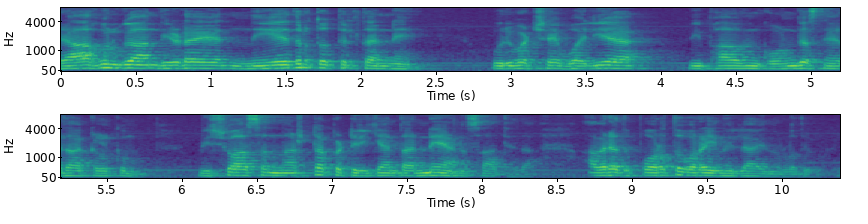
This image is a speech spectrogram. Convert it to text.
രാഹുൽ ഗാന്ധിയുടെ നേതൃത്വത്തിൽ തന്നെ ഒരുപക്ഷെ വലിയ വിഭാഗം കോൺഗ്രസ് നേതാക്കൾക്കും വിശ്വാസം നഷ്ടപ്പെട്ടിരിക്കാൻ തന്നെയാണ് സാധ്യത. അവരത് പുറത്തു പറയുന്നില്ല എന്നുള്ളതേ ഉള്ളൂ.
